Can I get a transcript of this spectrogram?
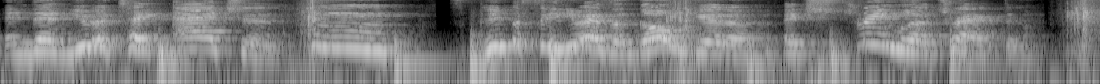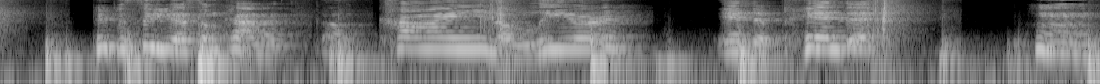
and then you to take action. Hmm. People see you as a go-getter, extremely attractive. People see you as some kind of uh, kind, a leader, independent. Hmm.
